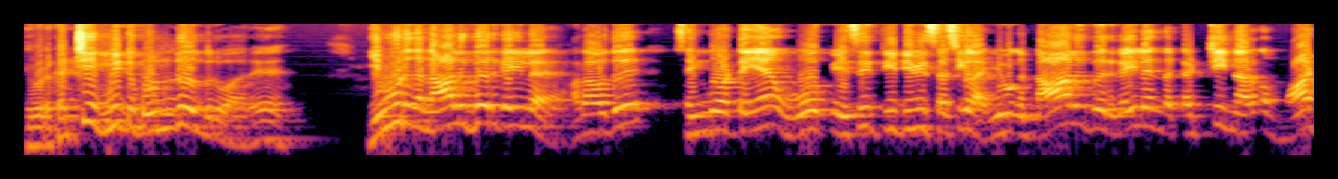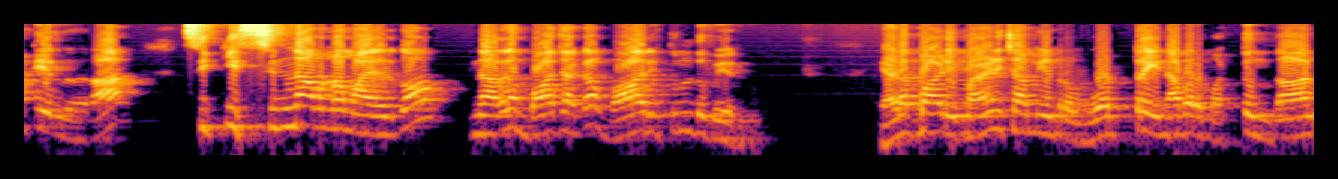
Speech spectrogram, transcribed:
இவர் கட்சியை மீட்டு கொண்டு வந்துருவாரு. இவனுங்க நாலு பேர் கையில அதாவது செங்கோட்டையன் ஓபிஎஸ் டிடிவி சசிகலா இவங்க நாலு பேர் கையில இந்த கட்சி நரகம் மாட்டி இருந்ததுன்னா சிக்கி சின்னாவண்ணமாயிருக்கும் ஆயிருக்கும் இந்நேரம் பாஜக வாரி துண்டு போயிருக்கும். எடப்பாடி பழனிசாமி என்ற ஒற்றை நபர் மட்டும்தான்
